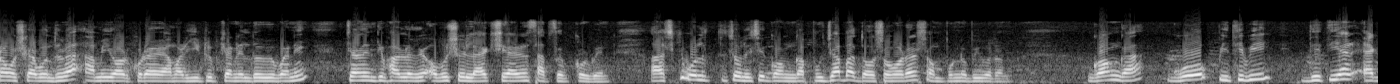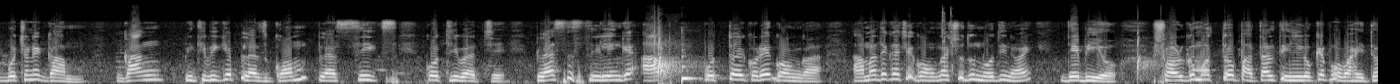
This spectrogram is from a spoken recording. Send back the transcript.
নমস্কার বন্ধুরা, আমি অর্ক রায়, আমার ইউটিউব চ্যানেল দৈববাণী। চ্যানেলটি ভালো লাগে অবশ্যই লাইক শেয়ার অ্যান্ড সাবস্ক্রাইব করবেন। আজকে বলতে চলেছি গঙ্গা পূজা বা দশহরার সম্পূর্ণ বিবরণ। গঙ্গা গো পৃথিবী দ্বিতীয়ার এক বচনে গাম। গাং পৃথিবীকে প্লাস গম প্লাস সিক্স কর্তৃবাচ্যে প্লাস স্ত্রীলিঙ্গে আপ প্রত্যয় করে গঙ্গা। আমাদের কাছে গঙ্গা শুধু নদী নয়, দেবীও। স্বর্গমত্ত পাতাল তিন লোকে প্রবাহিত,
